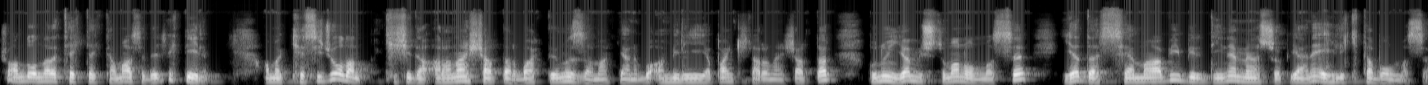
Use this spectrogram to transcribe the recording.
Şu anda onlara tek tek temas edecek değilim. Ama kesici olan kişide aranan şartlar baktığımız zaman yani bu ameliyi yapan kişide aranan şartlar bunun ya Müslüman olması ya da semavi bir dine mensup yani ehli kitap olması.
